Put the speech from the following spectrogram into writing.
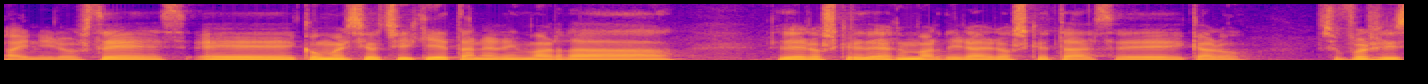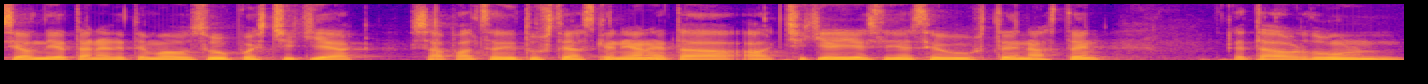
Bai, nire ustez, e, komertzio txikietan egin behar da egin behar dira erosketa, ze, karo, superfizia handietan egiten baduzu, pues txikiak zapaltzen dituzte azkenean, eta a, txikiai ez dira zeusten azten, eta orduan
